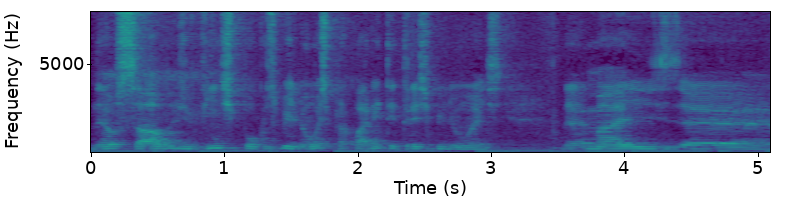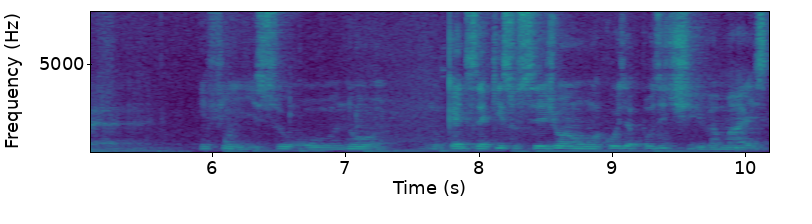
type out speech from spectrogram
né, o saldo de 20 e poucos bilhões para 43 bilhões. Né, mas, é, enfim, isso não, não quer dizer que isso seja uma coisa positiva, mas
